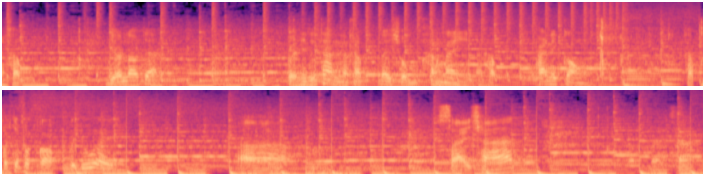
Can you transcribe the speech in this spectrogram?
นะครับ เดี๋ยวเราจะเปิดให้ทุกท่านนะครับ ได้ชมข้างในนะครับ ภายในกล่องครับก็จะประกอบไปด้วยาสายชาร์จสายชาร์จ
